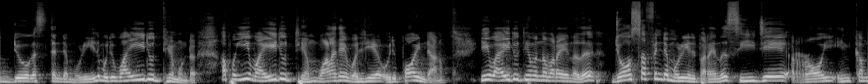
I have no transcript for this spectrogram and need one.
ഉദ്യോഗസ്ഥന്റെ മൊഴിയിലും ഒരു വൈരുദ്ധ്യമുണ്ട്. അപ്പോൾ ഈ വൈരുദ്ധ്യം വളരെ വലിയ ഒരു പോയിന്റാണ് ഈ വൈരുദ്ധ്യം എന്ന് പറയുന്നത് ജോസഫിന്റെ മൊഴിയിൽ പറയുന്നത് സി ജെ റോയ് ഇൻകം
